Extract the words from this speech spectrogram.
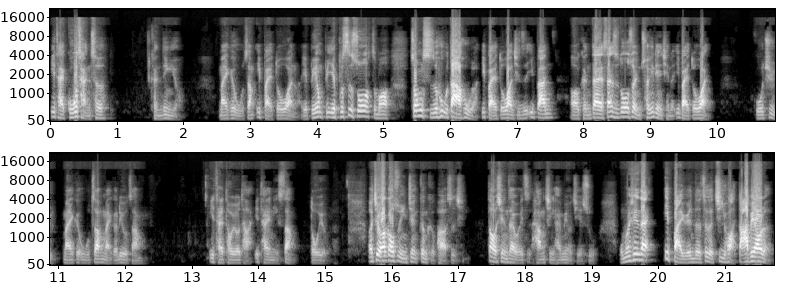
一台国产车肯定有，买个五张一百多万了，也不用，也不是说什么中实户大户了，一百多万其实一般哦，可能在三十多岁你存一点钱的，一百多万，国巨买个五张，买个六张，一台 Toyota，一台你上都有了，而且我要告诉你一件更可怕的事情。到现在为止，行情还没有结束。我们现在一百元的这个计划达标了，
